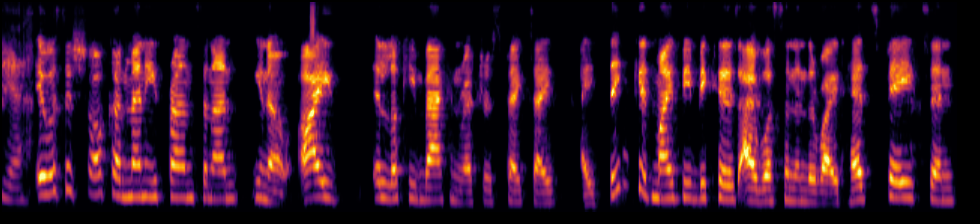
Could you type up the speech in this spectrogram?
yeah. it was a shock on many fronts. And I, you know, I looking back in retrospect, I, I think it might be because I wasn't in the right headspace. And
